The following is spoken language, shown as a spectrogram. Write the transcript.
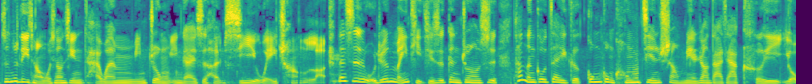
政治立场，我相信台湾民众应该是很习以为常了。但是我觉得媒体其实更重要的是，它能够在在一个公共空间上面，让大家可以有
